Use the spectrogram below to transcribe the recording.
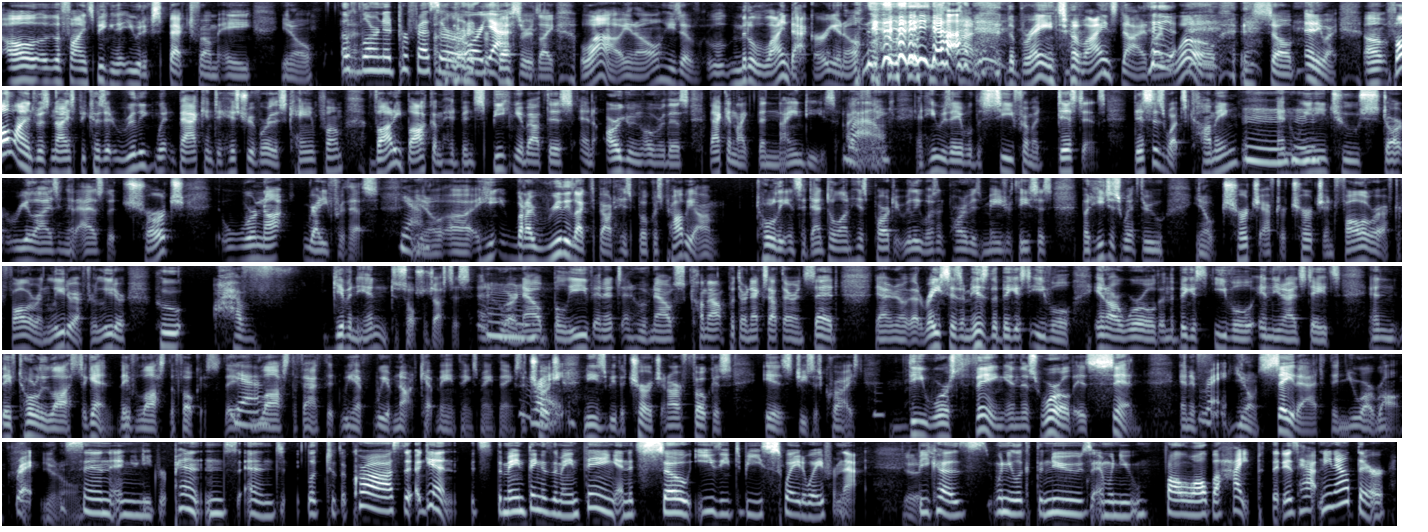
all the fine speaking that you would expect from a you know. A learned professor, learned or yeah, professor. It's like, wow, you know, he's a middle linebacker, you know, Yeah. The brains of Einstein. Like, Yeah. whoa. So anyway, uh, Fault Lines was nice because it really went back into history of where this came from. Voddie Baucham had been speaking about this and arguing over this back in like the 90s, I think, and he was able to see from a distance, this is what's coming, and we Mhm. need to start realizing that as the church, we're not ready for this. yeah, You know, uh, he. What I really liked about his book was probably um totally incidental on his part. It really wasn't part of his major thesis, but he just went through you know church after church and follower after follower and leader after leader who have given in to social justice and who are now mm. believe in it and who have now come out put their necks out there and said that you know that racism is the biggest evil in our world and the biggest evil in the United States. And they've totally lost again they've lost the focus. They've Yeah. lost the fact that we have we have not kept main things main things. The church Right. needs to be the church and our focus is Jesus Christ. Hmm. The worst thing in this world is sin and if Right. you don't say that then you are wrong right. you know Sin, and you need repentance, and look to the cross. Again, it's the main thing is the main thing, and it's so easy to be swayed away from that. It is. because when you look at the news and when you follow all the hype that is happening out there,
